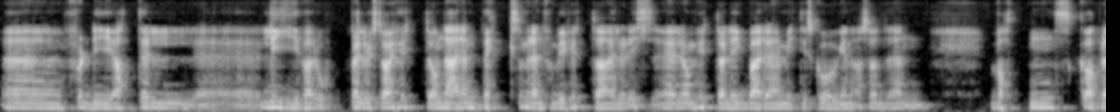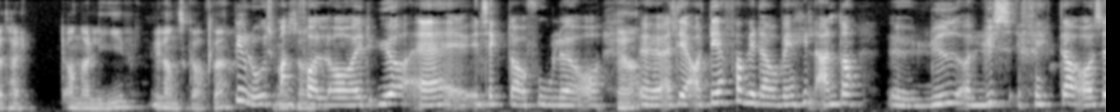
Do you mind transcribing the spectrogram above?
Eh, fordi at det eh, liver opp, eller hvis du har hytte, om det er en bekk som renner forbi hytta, eller, eller om hytta ligger bare midt i skogen. altså den Vann skaper et helt annet liv i landskapet. biologisk mangfold og et yr af insekter og fugle og Ja. øh, alt det. Og derfor vil der jo være helt andre øh, lyd- og lyseffekter også.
